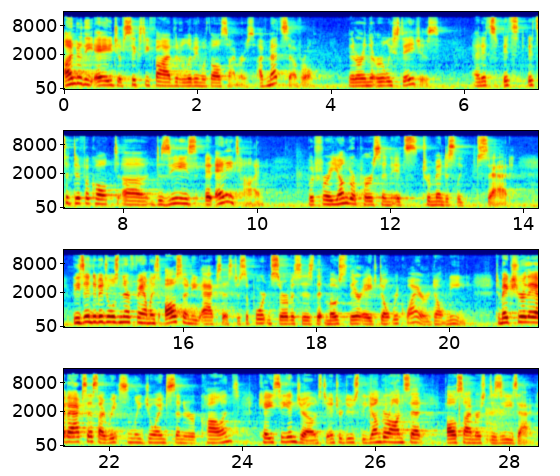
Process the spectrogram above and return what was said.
under the age of 65 that are living with Alzheimer's. I've met several that are in the early stages. And it's, it's, it's a difficult uh, disease at any time. But for a younger person, it's tremendously sad. These individuals and their families also need access to support and services that most their age don't require don't need. To make sure they have access, I recently joined Senator Collins, Casey, and Jones to introduce the Younger Onset Alzheimer's Disease Act.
